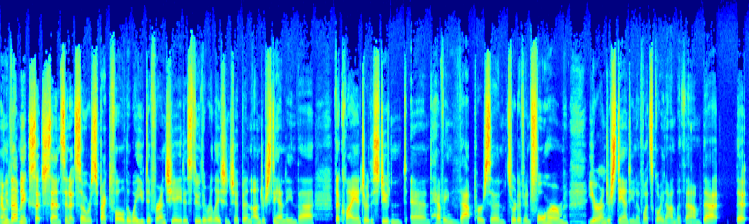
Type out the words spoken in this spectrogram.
I mean, that makes such sense and it's so respectful. The way you differentiate is through the relationship and understanding the the client or the student and having that person sort of inform your mm understanding of what's going on with them. That that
